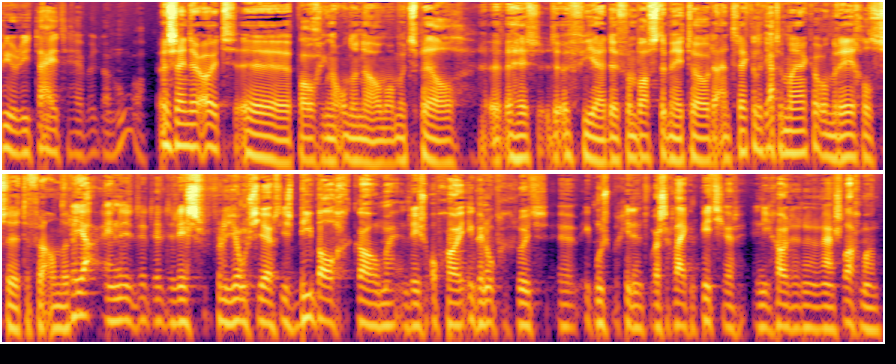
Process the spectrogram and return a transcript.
prioriteiten hebben dan honkbal. Zijn er ooit eh, pogingen ondernomen om het spel eh, via de Van Basten methode aantrekkelijker Ja. te maken? Om regels eh, te veranderen? Ja, en er- is voor de jongste jeugd is b-bal gekomen. En er is opgooien. Ik ben opgegroeid. ik moest beginnen. Toen was er gelijk een pitcher. En die gooide naar een slagman.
